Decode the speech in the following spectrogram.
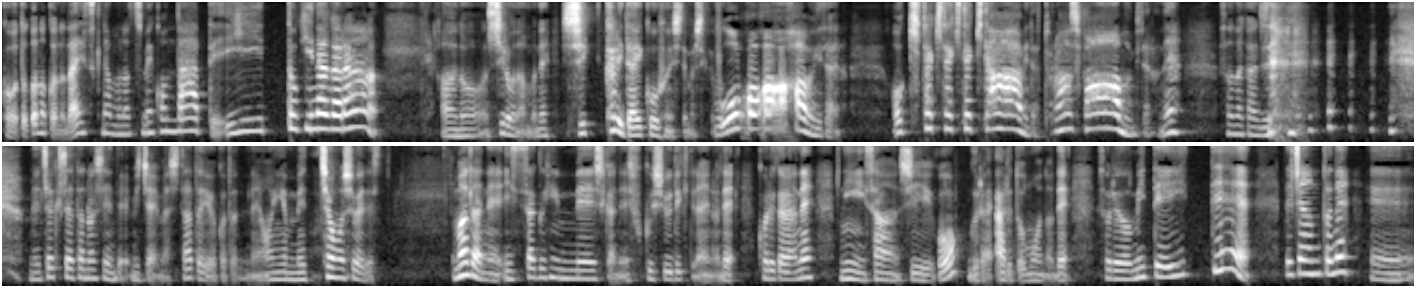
こう男の子の大好きなもの詰め込んだって言っときながら、あの、シロナもね、しっかり大興奮してましたけど。おーみたいな。お、来た来た来た来たみたいな。トランスファームみたいなね。そんな感じで めちゃくちゃ楽しんで見ちゃいましたということでね、音源めっちゃ面白いです。まだね、1作品目しかね、復習できてないので、これからね、2、3、4、5ぐらいあると思うので、それを見ていって、で、ちゃんとね、え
